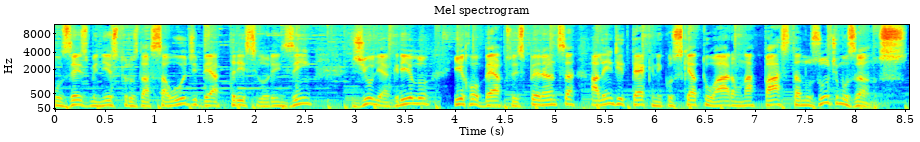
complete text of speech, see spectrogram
os ex-ministros da Saúde, Beatrice Lorenzin, Giulia Grillo e Roberto Esperança, além de técnicos que atuaram na pasta nos últimos últimos anos.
